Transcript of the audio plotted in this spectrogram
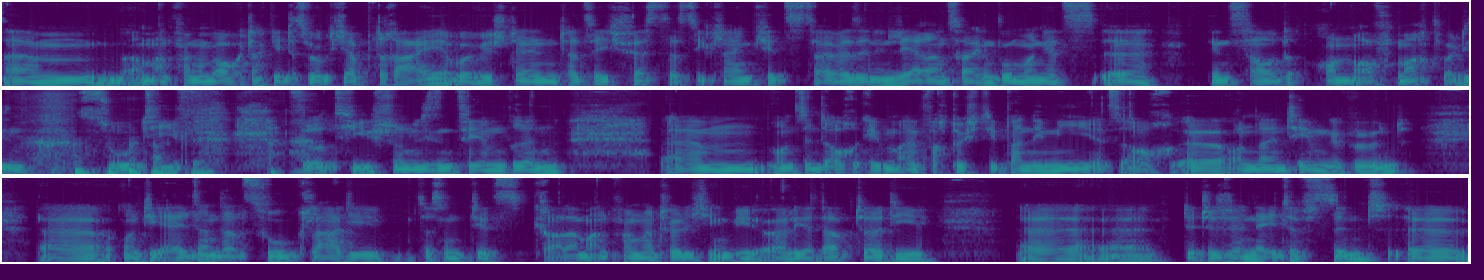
Ähm, am Anfang haben wir auch gedacht, geht das wirklich ab drei, aber wir stellen tatsächlich fest, dass die kleinen Kids teilweise den Lehrern zeigen, wo man jetzt äh, den Sound on-off macht, weil die sind so tief, okay. so tief schon in diesen Themen drin ähm, und sind auch eben einfach durch die Pandemie jetzt auch äh, Online-Themen gewöhnt. Äh, und die Eltern dazu, klar, die, das sind jetzt gerade am Anfang natürlich irgendwie Early Adapter, die äh, äh, Digital Natives sind, äh,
